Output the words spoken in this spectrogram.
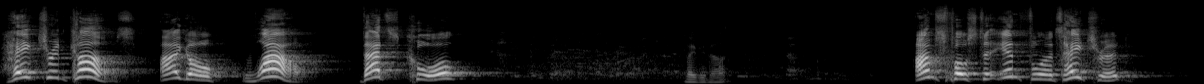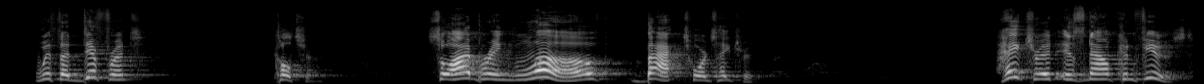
Hatred comes. I go, wow, that's cool. Maybe not. I'm supposed to influence hatred with a different culture. So I bring love back towards hatred. Hatred is now confused.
